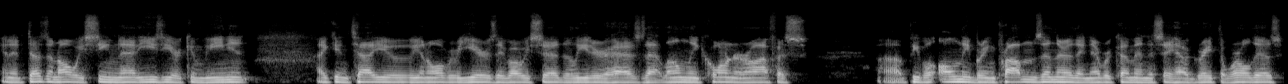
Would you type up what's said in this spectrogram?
And it doesn't always seem that easy or convenient. I can tell you, you know, over years, they've always said the leader has that lonely corner office. Uh, people only bring problems in there. They never come in to say how great the world is.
